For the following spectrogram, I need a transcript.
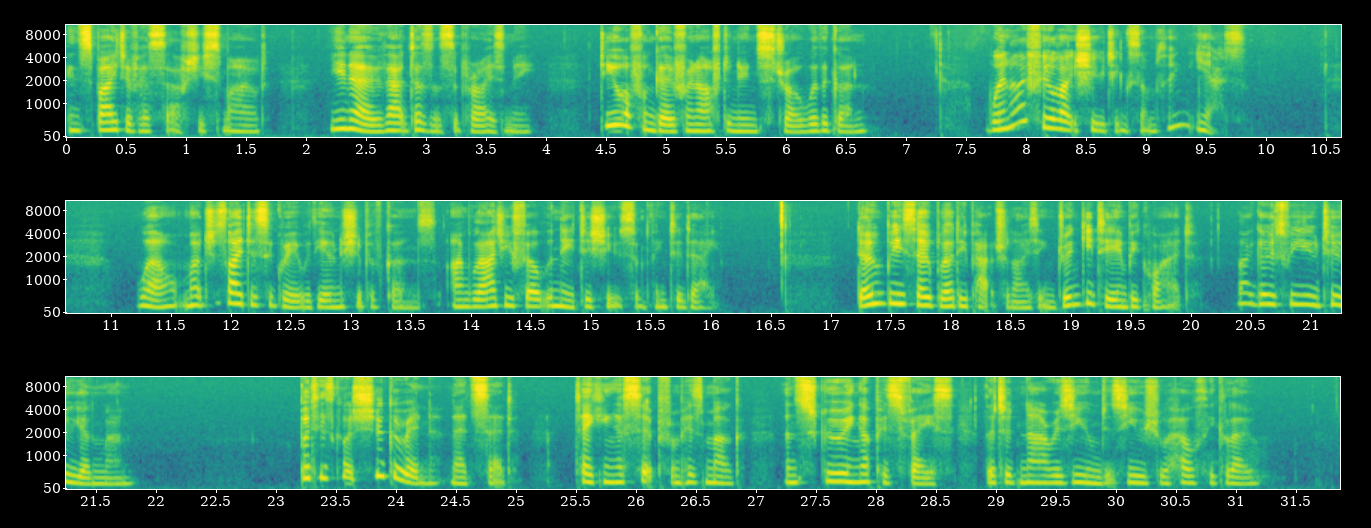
In spite of herself, she smiled. You know, that doesn't surprise me. Do you often go for an afternoon stroll with a gun? When I feel like shooting something, yes. Well, much as I disagree with the ownership of guns, I'm glad you felt the need to shoot something today. Don't be so bloody patronising. Drink your tea and be quiet. That goes for you too, young man. But it's got sugar in, Ned said, taking a sip from his mug and screwing up his face that had now resumed its usual healthy glow.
